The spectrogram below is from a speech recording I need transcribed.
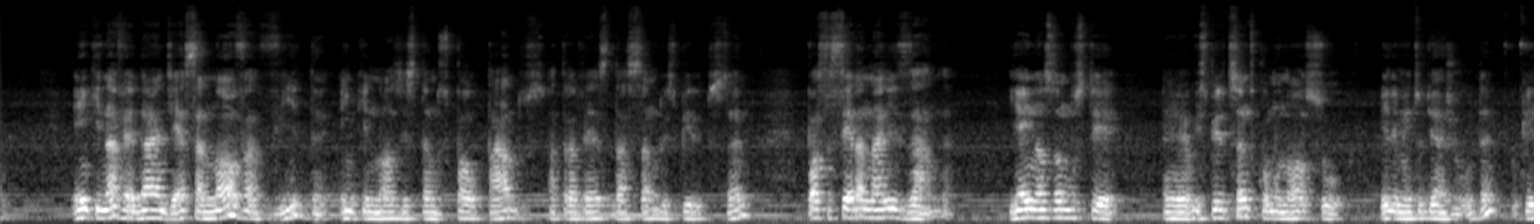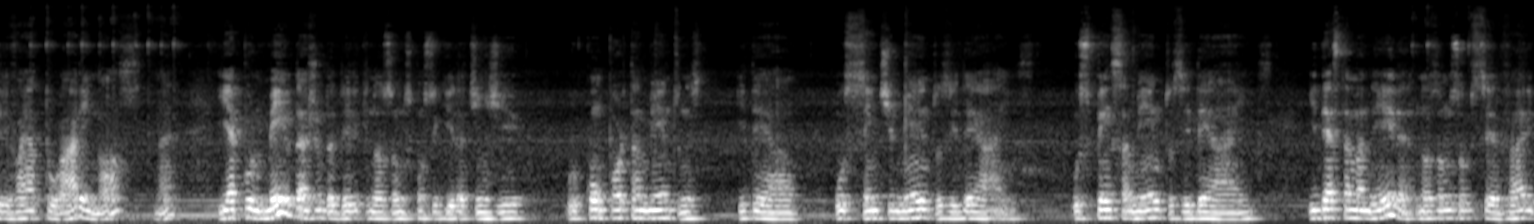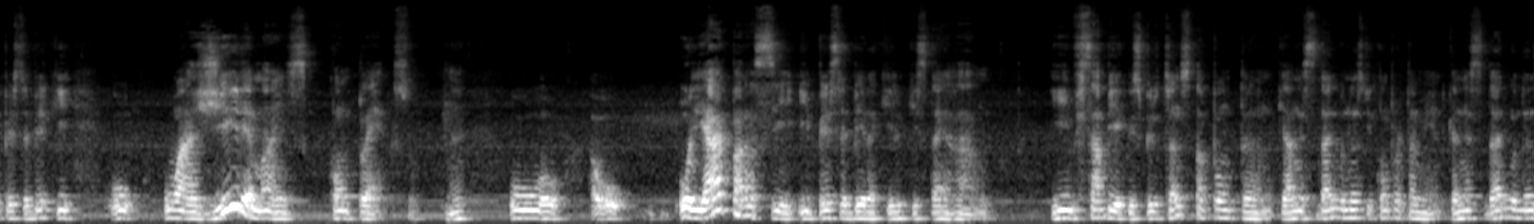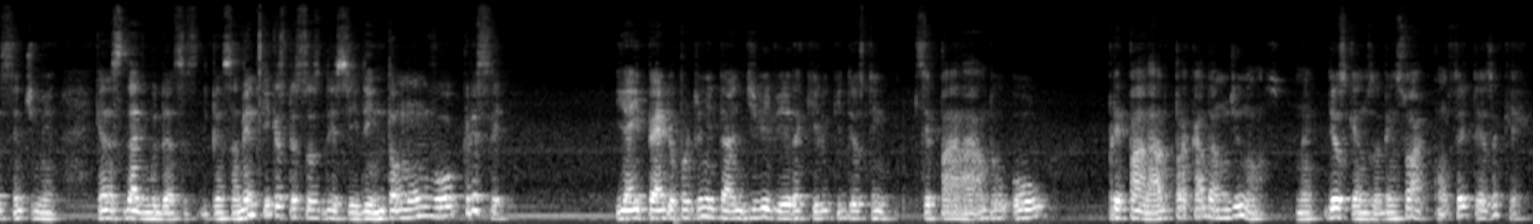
em que, na verdade, essa nova vida em que nós estamos pautados através da ação do Espírito Santo possa ser analisada. E aí nós vamos ter é, o Espírito Santo como nosso elemento de ajuda, porque ele vai atuar em nós, né? E é por meio da ajuda dele que nós vamos conseguir atingir o comportamento ideal, os sentimentos ideais, os pensamentos ideais. E desta maneira nós vamos observar e perceber que o, o agir é mais complexo. Né? O, o olhar para si e perceber aquilo que está errado e saber que o Espírito Santo está apontando que há necessidade de mudança de comportamento, que há necessidade de mudança de sentimento, que a necessidade de mudanças de pensamento, o que, que as pessoas decidem? Então não vou crescer. E aí perde a oportunidade de viver aquilo que Deus tem separado ou preparado para cada um de nós. Né? Deus quer nos abençoar? Com certeza quer.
